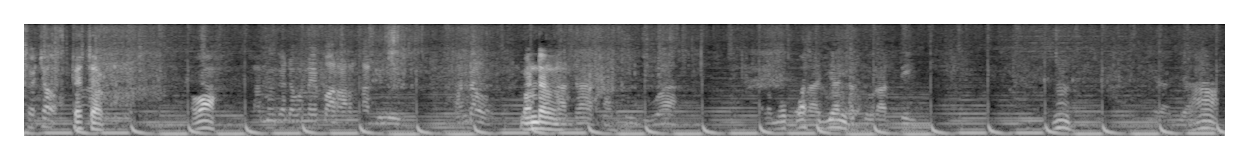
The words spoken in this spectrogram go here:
cocok Cocok. Wah, kami gak ada lebar arkat ini mandal Bandel. ada satu dua. Kalau mau puas begini. Satu rating. Hmm. Ya.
